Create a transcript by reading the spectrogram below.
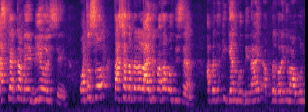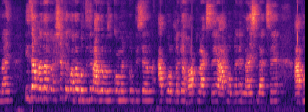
আজকে একটা মেয়ের বিয়ে হয়েছে। অথচ তার সাথে আপনারা লাইভে কথা বলতেছেন। আপনাদের কি জ্ঞান বুদ্ধি নাই? আপনাদের ঘরে কি মা বোন নাই? এই যে আপনারা তার সাথে কথা বলতেছেন আগে বছর কমেন্ট করতেছেন, আপু, আপনাকে হট লাগছে, আপু, আপনাকে নাইস লাগছে, আপু,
